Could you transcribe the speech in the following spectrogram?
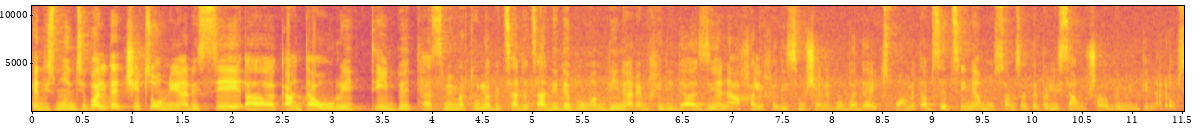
ქედის მუნიციპალიტეტში წონი არის კანტაური ტიბეთას მიმართულებით, სადაც ადიდებულმა მდინარემ ხიდი დააზიანა, ახალი ხედის მშენებლობა დაიწყო ამ ეტაპზე წინა მოსამზადებელი სამუშაოები მიმდინარეობს.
